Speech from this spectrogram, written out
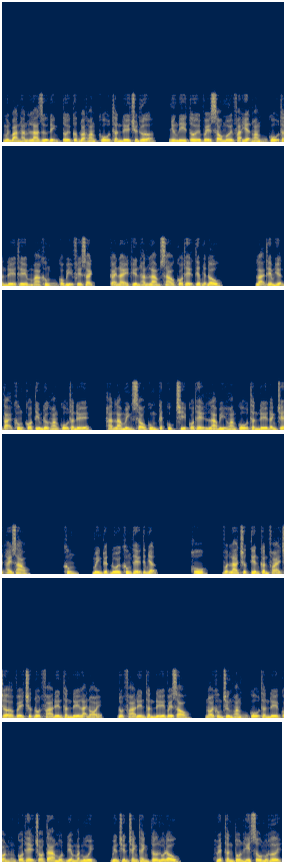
nguyên bản hắn là dự định tới cướp đoạt hoang cổ thần đế truyền thừa, nhưng đi tới về sau mới phát hiện hoang cổ thần đế thế mà không có bị phế sạch, cái này khiến hắn làm sao có thể tiếp nhận đâu lại thêm hiện tại không có tìm được hoang cổ thần đế, hẳn là mình sau cùng kết cục chỉ có thể là bị hoang cổ thần đế đánh chết hay sao? Không, mình tuyệt đối không thể tiếp nhận. Hô, vẫn là trước tiên cần phải trở về trước đột phá đến thần đế lại nói, đột phá đến thần đế về sau, nói không chừng hoang cổ thần đế còn có thể cho ta một điểm mặt mũi, biến chiến tranh thành tơ lụa đâu. Huyết thần tôn hít sâu một hơi,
